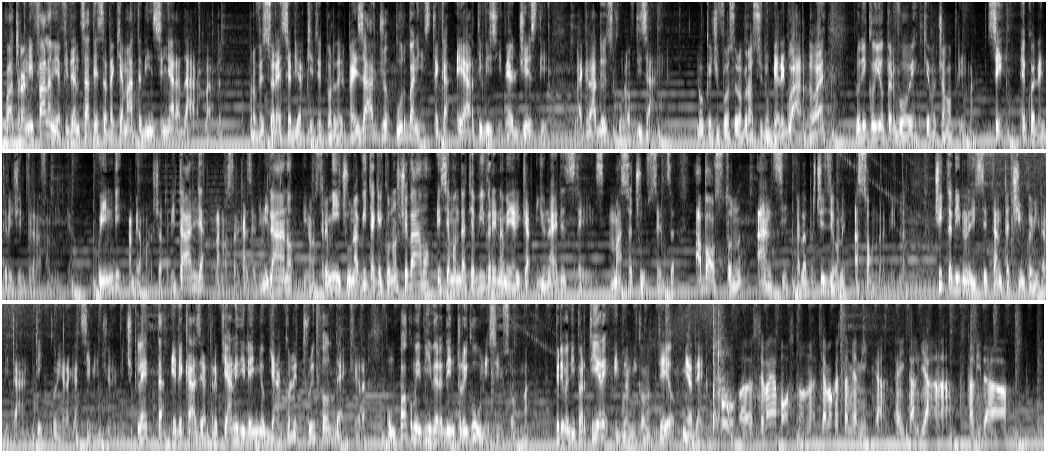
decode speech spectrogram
Quattro anni fa la mia fidanzata è stata chiamata ad insegnare ad Harvard, professoressa di architettura del paesaggio, urbanistica e arti visive al GSD, la Graduate School of Design. Non che ci fossero grossi dubbi a riguardo, eh? Lo dico io per voi, che facciamo prima. Sì, è quella intelligente della famiglia. Quindi abbiamo lasciato l'Italia, la nostra casa di Milano, i nostri amici, una vita che conoscevamo e siamo andati a vivere in America, United States, Massachusetts, a Boston, anzi, per la precisione, a Somerville. Cittadina di 75.000 abitanti, con i ragazzini in giro in bicicletta e le case a tre piani di legno bianco, le triple decker, un po' come vivere dentro i Goonies, insomma. Prima di partire, il mio amico Matteo mi ha detto: Oh, eh, se vai a Boston, chiama questa mia amica. È italiana, sta lì da.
